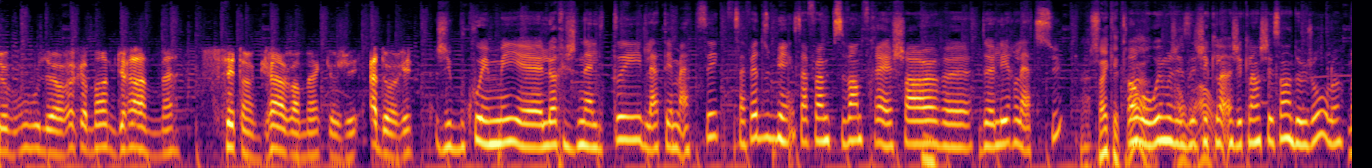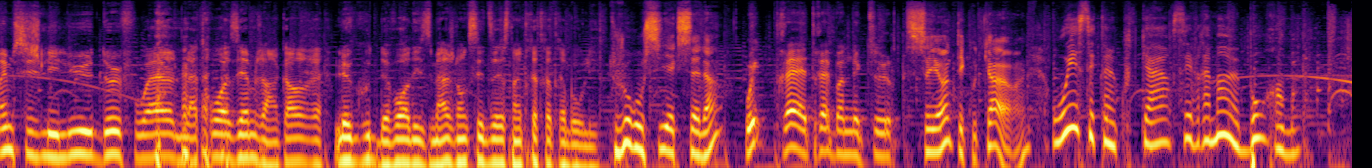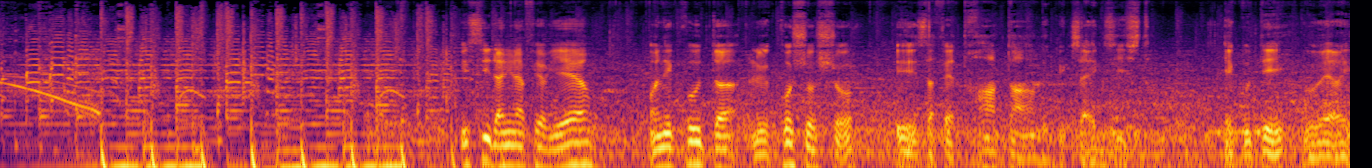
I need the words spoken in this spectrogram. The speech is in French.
je vous le recommande grandement. C'est un grand roman que j'ai adoré. J'ai beaucoup aimé euh, l'originalité de la thématique. Ça fait du bien. Ça fait un petit vent de fraîcheur euh, de lire là-dessus. Un 5 étoiles. Oh oui, moi j'ai Oh, wow. clen- clenché ça en deux jours. Là. Même si je l'ai lu deux fois, la troisième, j'ai encore le goût de voir des images. Donc, c'est dire, c'est un très, très, très beau livre. Toujours aussi excellent. Oui, très, très bonne lecture. C'est un de tes coups de cœur. Hein? Oui, c'est un coup de cœur. C'est vraiment un beau roman. Ici Daniela Ferrière, on écoute le Cochocho et ça fait 30 ans depuis que ça existe. Écoutez, vous verrez.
